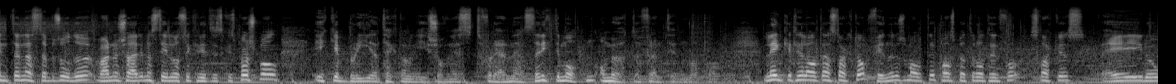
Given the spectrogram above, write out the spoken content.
Inntil neste episode, vær nysgjerrig, men still også kritiske spørsmål. Ikke bli en teknologisjåvinist, for det er den eneste riktige måten å møte fremtiden vår på. Lenker til alt jeg snakket om finner du som alltid på aspetter.info. Snakkes. Hei då.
